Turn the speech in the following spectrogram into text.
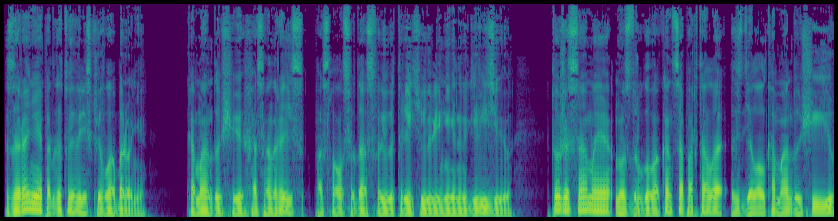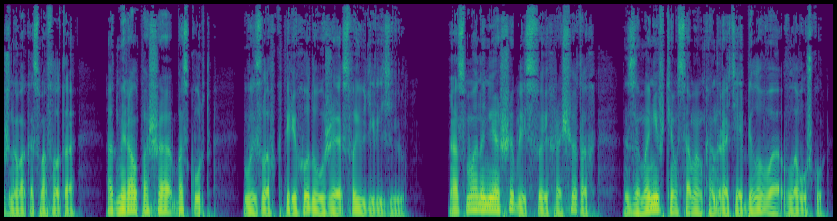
заранее подготовились к его обороне. Командующий Хасан Рейс послал сюда свою третью линейную дивизию. То же самое, но с другого конца портала сделал командующий Южного космофлота, адмирал Паша Баскурт, выслав к переходу уже свою дивизию. Османы не ошиблись в своих расчетах, заманив тем самым Кондратия Белова в ловушку –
